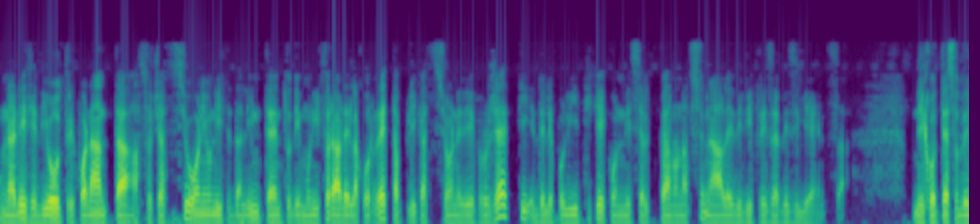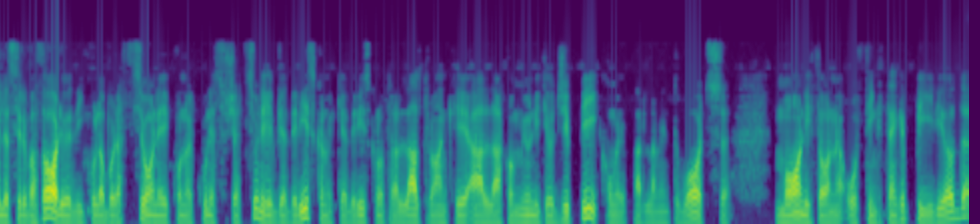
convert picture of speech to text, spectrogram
una rete di oltre 40 associazioni unite dall'intento di monitorare la corretta applicazione dei progetti e delle politiche connesse al Piano Nazionale di Ripresa e Resilienza. Nel contesto dell'osservatorio ed in collaborazione con alcune associazioni che vi aderiscono e che aderiscono tra l'altro anche alla community OGP come Parlamento Watch, Moniton o Think Tank Period,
